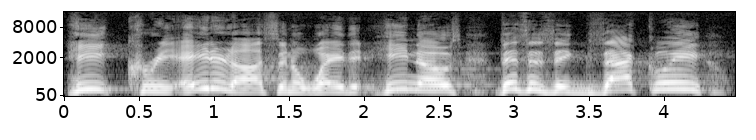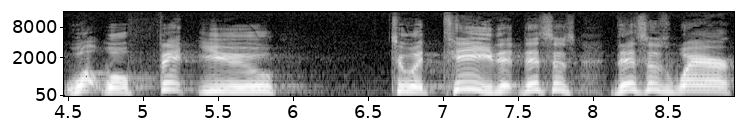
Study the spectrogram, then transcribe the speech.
He created us in a way that He knows this is exactly what will fit you to a T. This is, this is where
